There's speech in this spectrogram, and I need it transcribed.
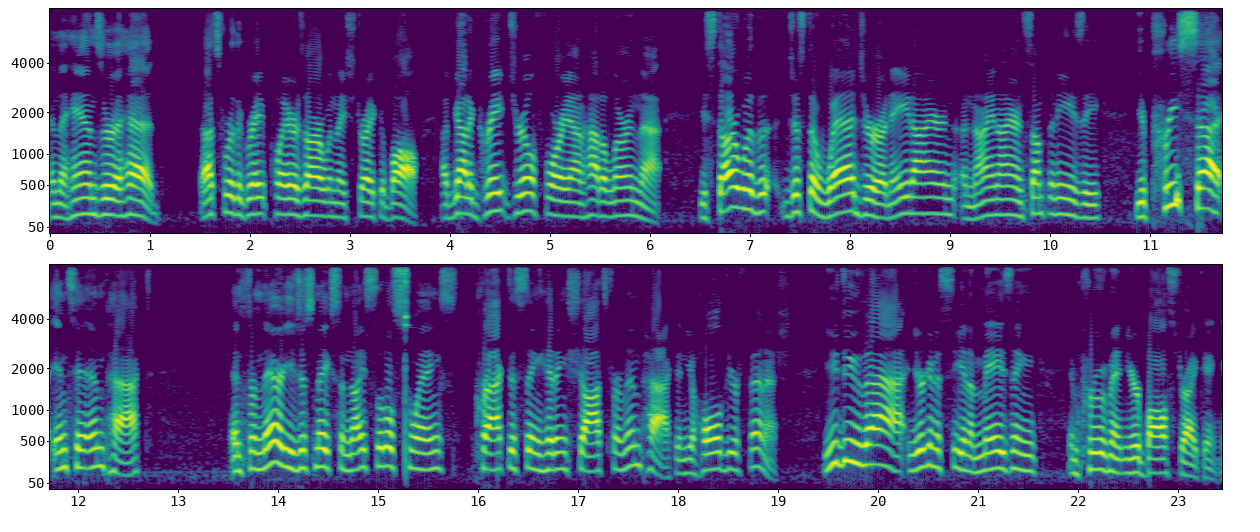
and the hands are ahead. That's where the great players are when they strike a ball. I've got a great drill for you on how to learn that. You start with just a wedge or an 8 iron, a 9 iron, something easy. You preset into impact, and from there you just make some nice little swings, practicing hitting shots from impact, and you hold your finish. You do that, and you're going to see an amazing improvement in your ball striking.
